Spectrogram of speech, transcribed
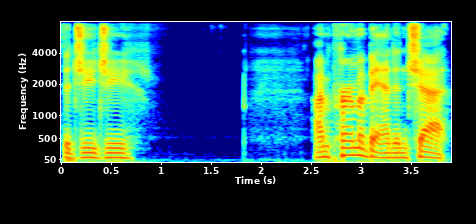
the GG. I'm permabanned in chat.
